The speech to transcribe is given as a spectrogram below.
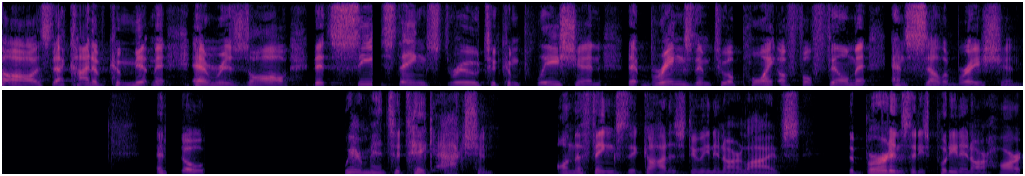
Oh, it's that kind of commitment and resolve that sees things through to completion, that brings them to a point of fulfillment and celebration. And so we're meant to take action on the things that God is doing in our lives, the burdens that He's putting in our heart.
